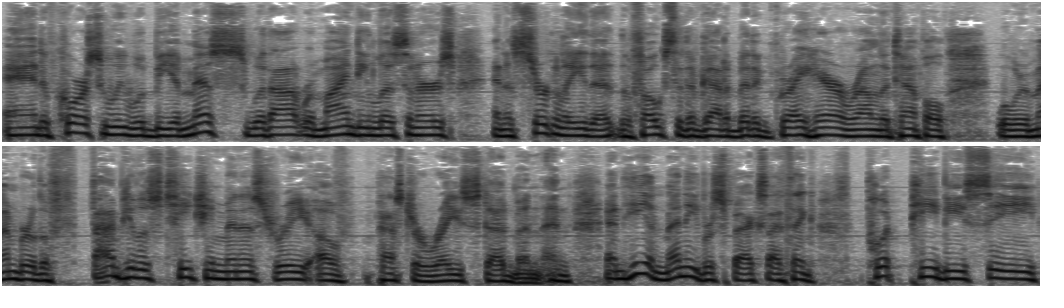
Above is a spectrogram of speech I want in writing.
And of course we would be amiss without reminding listeners, and certainly the, the folks that have got a bit of gray hair around the temple will remember remember the fabulous teaching ministry of Pastor Ray Stedman. And, and he, in many respects, I think, put PBC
